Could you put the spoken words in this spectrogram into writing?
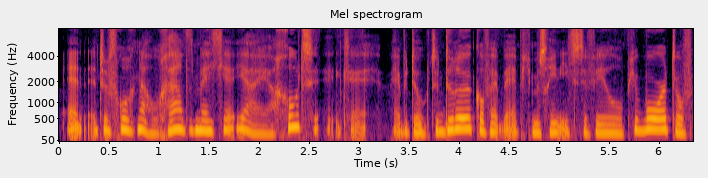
En toen vroeg ik, nou, hoe gaat het met je? Ja, ja, goed. Ik heb je het ook te druk? Of heb, heb je misschien iets te veel op je bord? Of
